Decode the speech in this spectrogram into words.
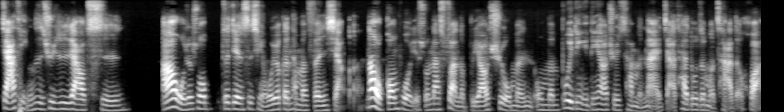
家庭日去日料吃，然后我就说这件事情，我就跟他们分享了。那我公婆也说，那算了，不要去。我们我们不一定一定要去他们那一家，态度这么差的话，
